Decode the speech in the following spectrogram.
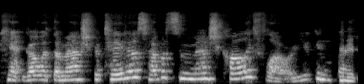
can't go with the mashed potatoes? How about some mashed cauliflower? You can Right.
